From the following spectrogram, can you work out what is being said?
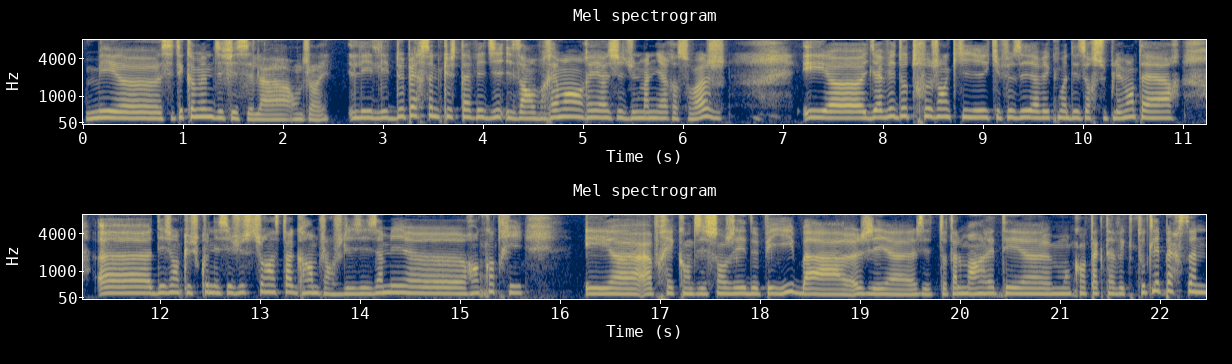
Mais euh, c'était quand même difficile à endurer. Les, les deux personnes que je t'avais dit, ils ont vraiment réagi d'une manière sauvage. Et euh, il y avait d'autres gens qui, qui faisaient avec moi des heures supplémentaires, euh, des gens que je connaissais juste sur Instagram, genre je les ai jamais euh, rencontrés. Et euh, après, quand j'ai changé de pays, bah j'ai euh, totalement arrêté euh, mon contact avec toutes les personnes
